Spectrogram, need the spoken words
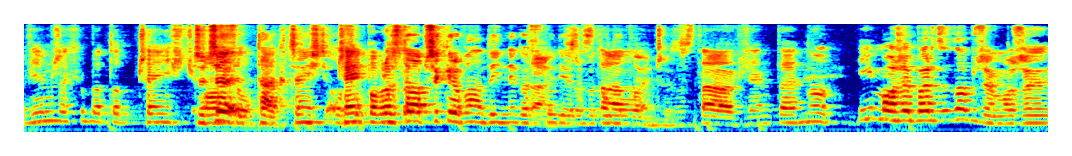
Wiem, że chyba to część Czy, osób czy, tak, część osób Część po prostu- została przekierowana do innego tak, studia, żeby zostało, to dokończyć. zostało wzięte. No, I może bardzo dobrze, może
